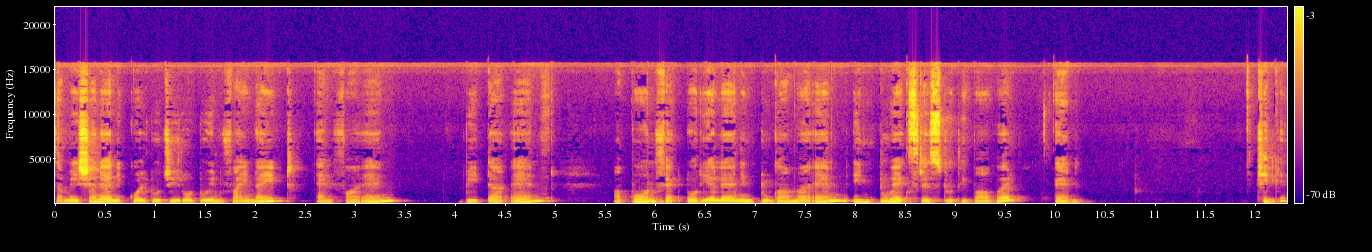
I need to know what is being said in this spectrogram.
Summation n equal to zero to infinite alpha n beta n upon factorial n into gamma n into x raise to the power n ठीक है?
